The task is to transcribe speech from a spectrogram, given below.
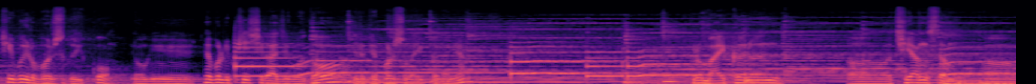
TV로 볼 수도 있고 여기 태블릿 PC 가지고도 이렇게 볼 수가 있거든요. 그럼 마이크는 어, 지향성 어,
